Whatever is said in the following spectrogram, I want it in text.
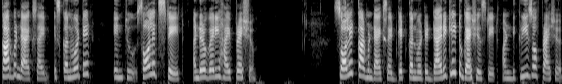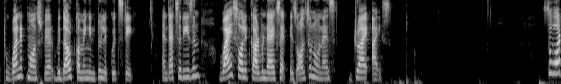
carbon dioxide is converted into solid state under very high pressure. Solid carbon dioxide get converted directly to gaseous state on decrease of pressure to 1 atmosphere without coming into liquid state. And that's the reason why solid carbon dioxide is also known as dry ice. So what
